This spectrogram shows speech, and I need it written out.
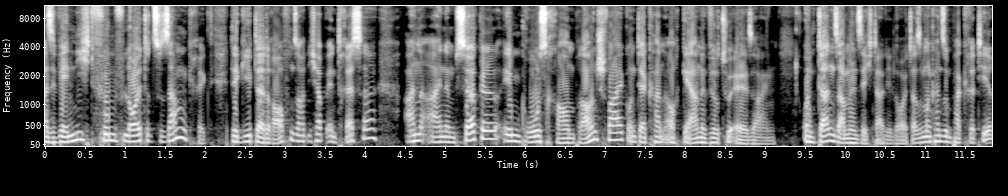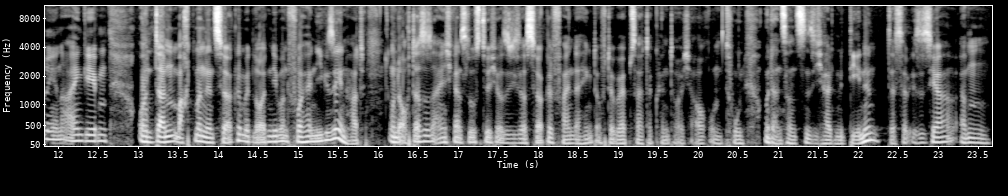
Also wer nicht fünf Leute zusammenkriegt, der geht da drauf und sagt, ich habe Interesse an einem Circle im Großraum Braunschweig und der kann auch gerne virtuell sein. Und dann sammeln sich da die Leute. Also man kann so ein paar Kriterien eingeben und dann macht man einen Circle mit Leuten, die man vorher nie gesehen hat. Und auch das ist eigentlich ganz lustig. Also dieser Circle Finder hängt auf der Website, da könnt ihr euch auch umtun. Und ansonsten sich halt mit denen, deshalb ist es ja ähm,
